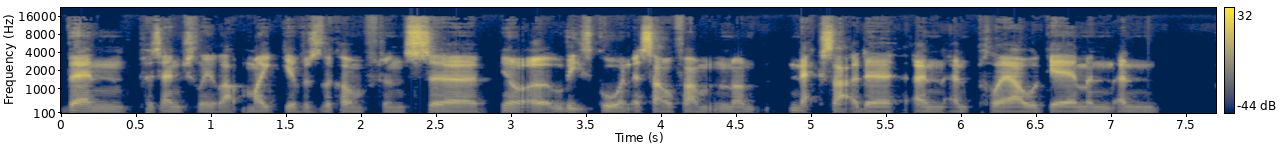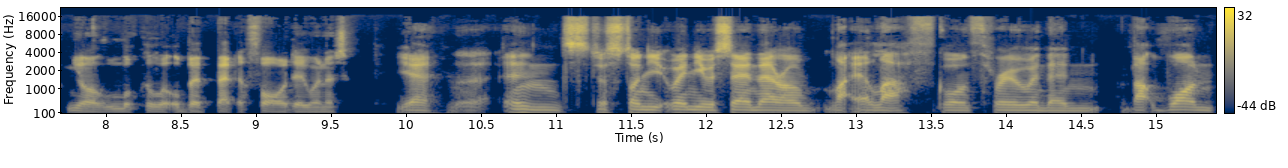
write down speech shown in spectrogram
Then potentially that might give us the confidence to, you know, at least go into Southampton on next Saturday and, and play our game and, and you know look a little bit better for doing it. Yeah, uh, and just on you when you were saying there on like a laugh going through, and then that one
